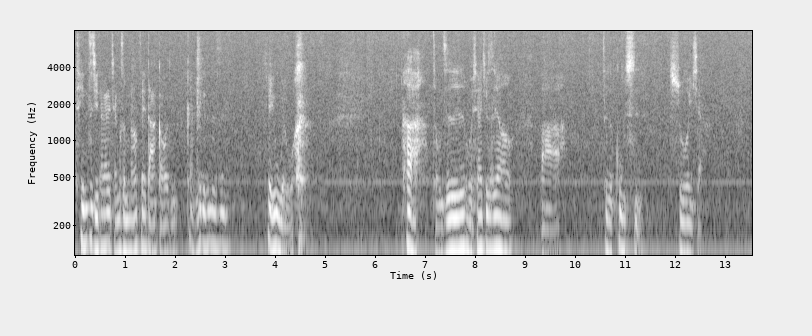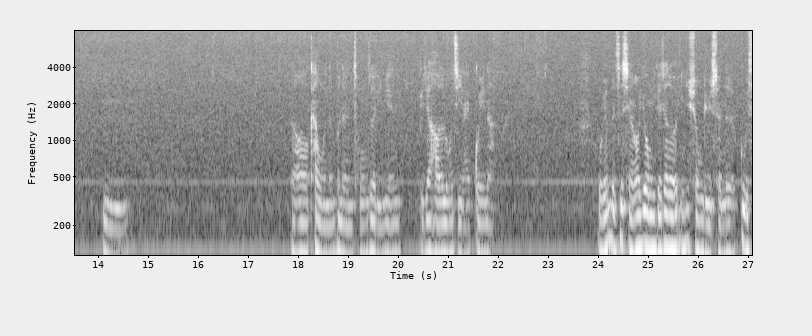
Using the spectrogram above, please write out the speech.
听自己大概在讲什么，然后再打稿子。干，这个真的是废物了我。哈，总之我现在就是要。把这个故事说一下，嗯，然后看我能不能从这里面比较好的逻辑来归纳。我原本是想要用一个叫做《英雄旅程》的故事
